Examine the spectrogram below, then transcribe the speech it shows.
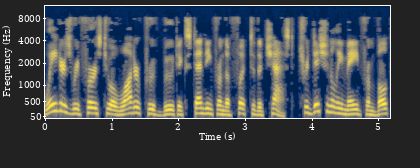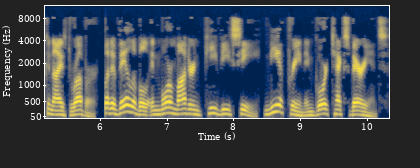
Waders refers to a waterproof boot extending from the foot to the chest, traditionally made from vulcanized rubber, but available in more modern PVC, neoprene and Gore-Tex variants.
